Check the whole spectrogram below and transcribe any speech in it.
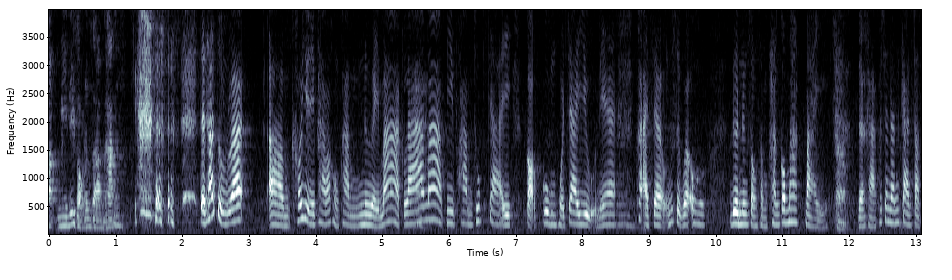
ตัดมีนี่สองถึงสามครั้ง แต่ถ้าสมมติว่าเอิ่มเขาอยู่ในภาวะของความเหนื่อยมากล้ามากมีความทุกข์ใจเกาะกลุ่มหัวใจอยู่เนี่ยเขาอาจจะรู้สึกว่าโอ้ เดือนหนึ่งสองสามครั้งก็มากไปครับ นะคะเพราะฉะนั้นการตัด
